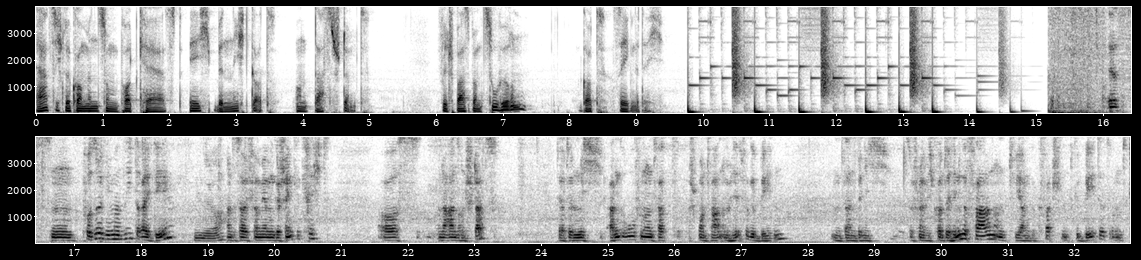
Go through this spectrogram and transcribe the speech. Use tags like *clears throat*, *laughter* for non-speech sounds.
Herzlich willkommen zum Podcast Ich bin nicht Gott und das stimmt. Viel Spaß beim Zuhören. Gott segne dich. ist ein Puzzle, wie man sieht, 3D. Ja. Und das habe ich von mir ein Geschenk gekriegt aus einer anderen Stadt. Der hatte mich angerufen und hat spontan um Hilfe gebeten. Und dann bin ich so schnell wie ich konnte hingefahren und wir haben gequatscht und gebetet. Und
